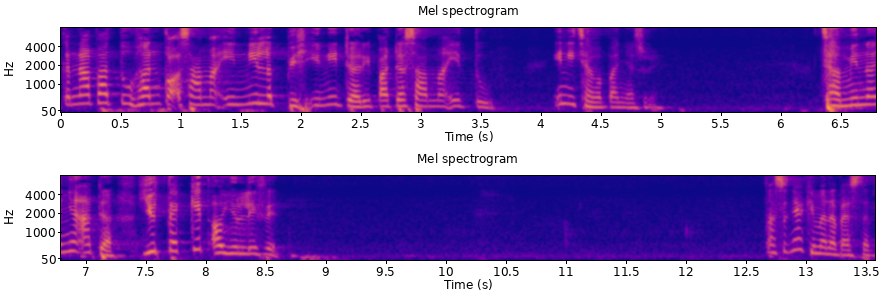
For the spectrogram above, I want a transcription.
Kenapa Tuhan kok sama ini lebih ini daripada sama itu? Ini jawabannya, saudara. Jaminannya ada. You take it or you leave it. Maksudnya gimana Pastor?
